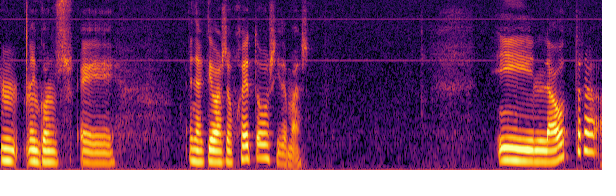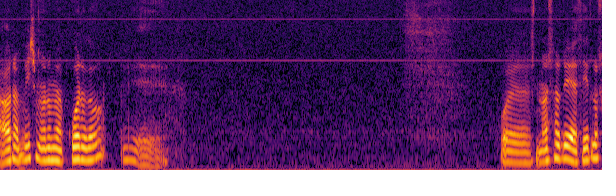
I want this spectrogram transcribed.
en, eh, en activas de objetos y demás. Y la otra, ahora mismo no me acuerdo. Eh, pues no sabría decir los...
